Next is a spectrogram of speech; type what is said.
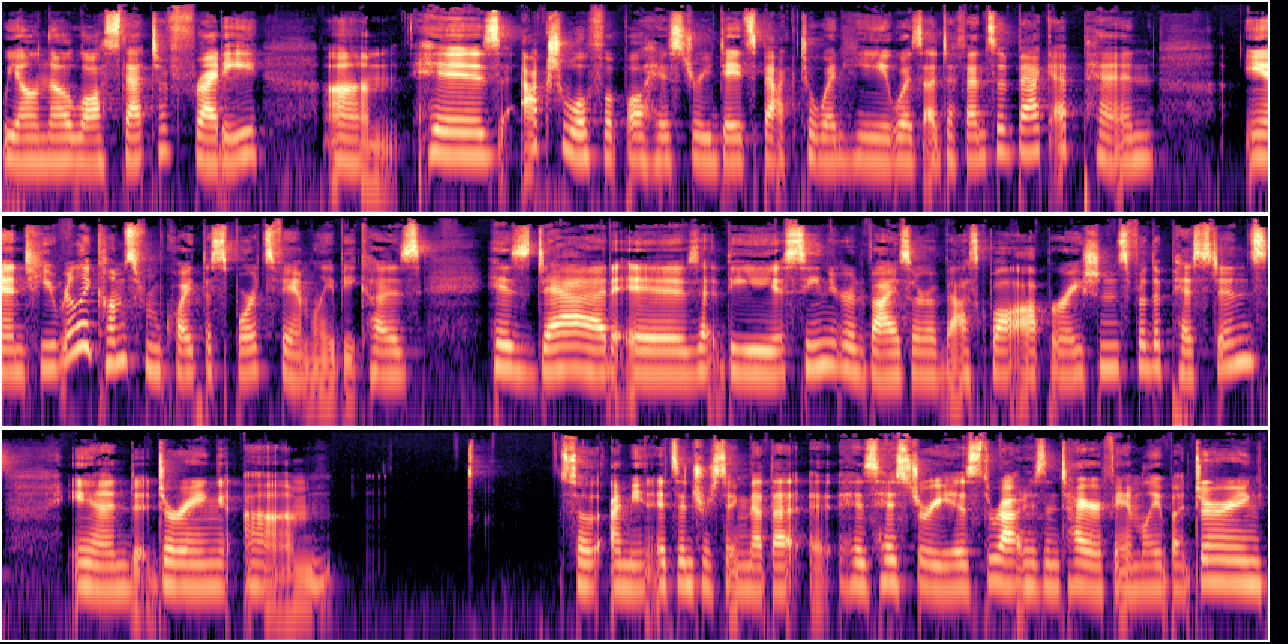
we all know lost that to Freddie. Um, his actual football history dates back to when he was a defensive back at Penn. And he really comes from quite the sports family because his dad is the senior advisor of basketball operations for the Pistons. And during um, so I mean it's interesting that that his history is throughout his entire family but during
